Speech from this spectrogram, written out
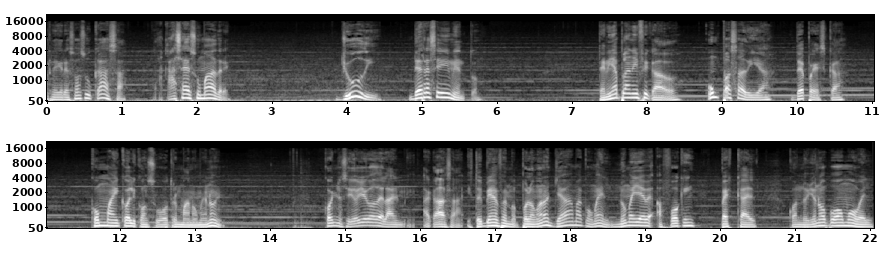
regresó a su casa, la casa de su madre. Judy, de recibimiento, tenía planificado un pasadía de pesca con Michael y con su otro hermano menor. Coño, si yo llego del army a casa y estoy bien enfermo, por lo menos llévame a comer. No me lleve a fucking pescar cuando yo no puedo mover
